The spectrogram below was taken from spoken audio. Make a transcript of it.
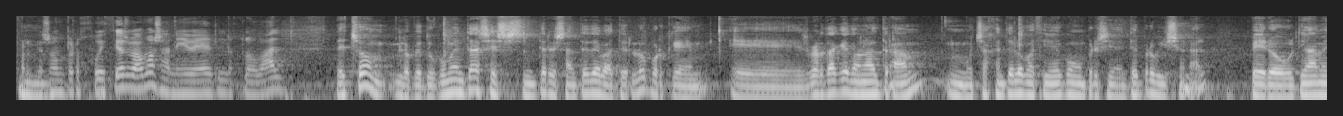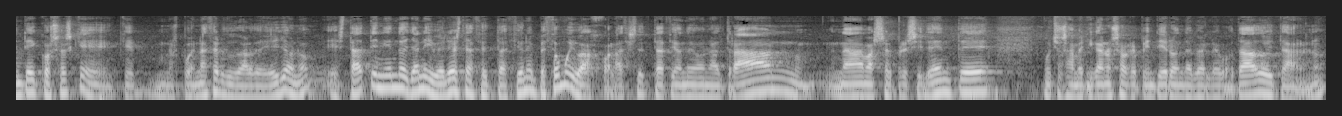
porque son perjuicios, vamos, a nivel global. De hecho, lo que tú comentas es interesante debatirlo porque eh, es verdad que Donald Trump, mucha gente lo concibe como un presidente provisional, pero últimamente hay cosas que, nos pueden hacer dudar de ello, ¿no? Está teniendo ya niveles de aceptación, empezó muy bajo la aceptación de Donald Trump, nada más ser presidente, muchos americanos se arrepintieron de haberle votado y tal, ¿no?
